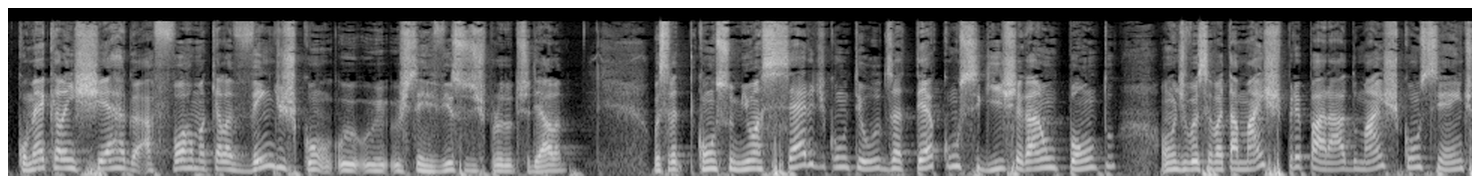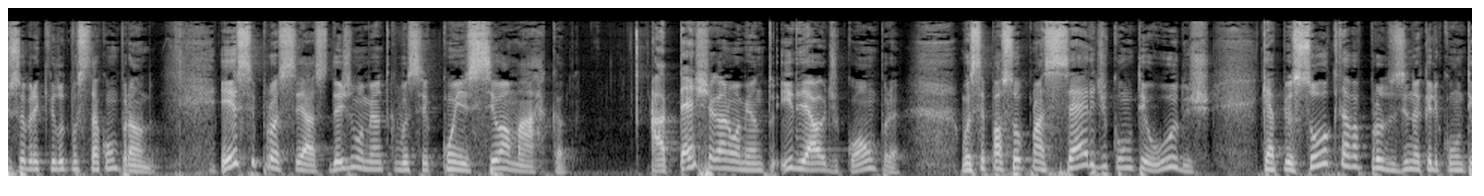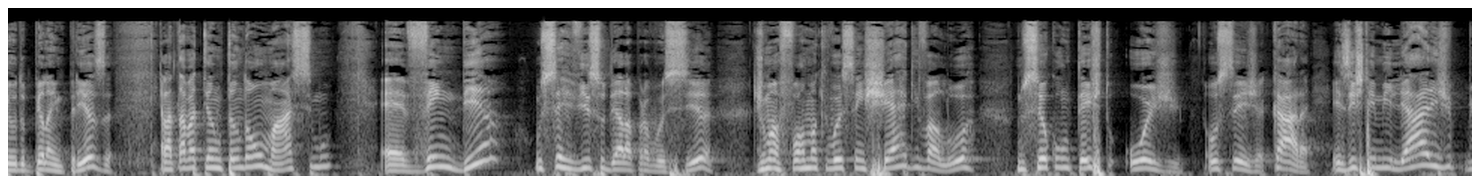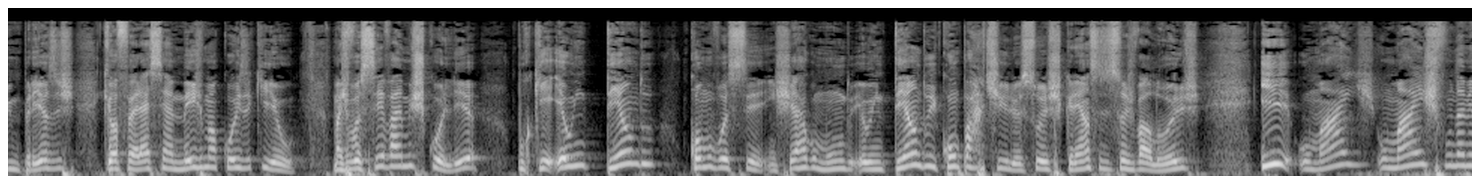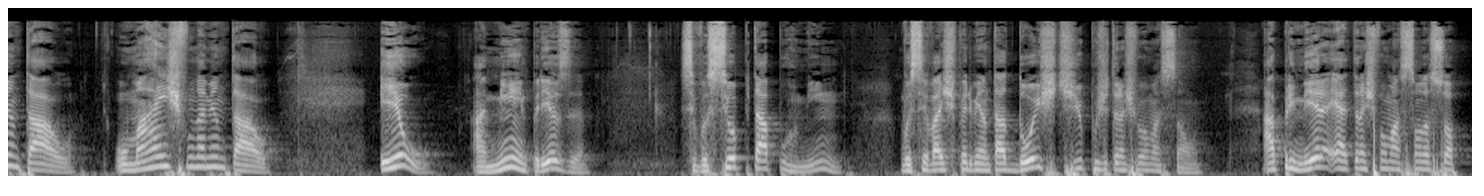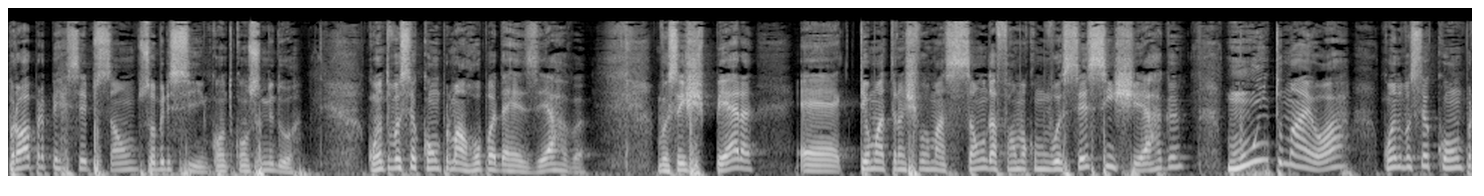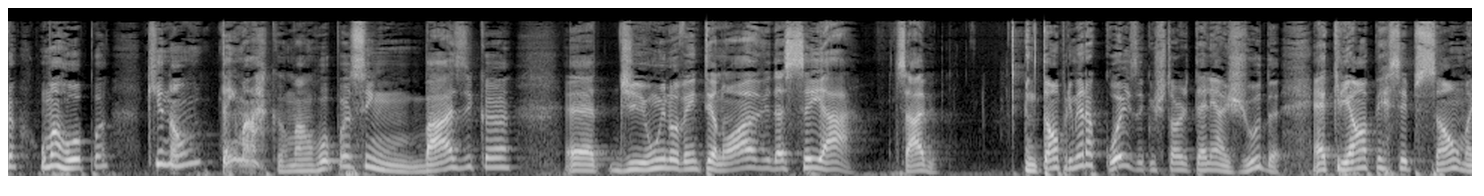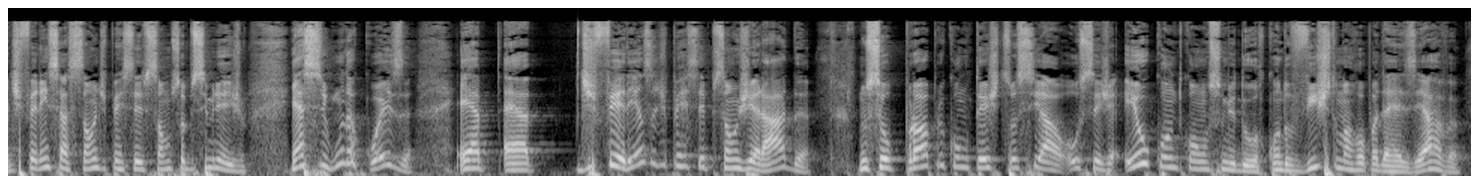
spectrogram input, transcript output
como é que ela enxerga a forma que ela vende os, os, os serviços e os produtos dela. Você vai consumir uma série de conteúdos até conseguir chegar a um ponto onde você vai estar mais preparado, mais consciente sobre aquilo que você está comprando. Esse processo, desde o momento que você conheceu a marca, até chegar no momento ideal de compra, você passou por uma série de conteúdos que a pessoa que estava produzindo aquele conteúdo pela empresa, ela estava tentando ao máximo é, vender o serviço dela para você de uma forma que você enxergue valor no seu contexto hoje. Ou seja, cara, existem milhares de empresas que oferecem a mesma coisa que eu, mas você vai me escolher porque eu entendo como você enxerga o mundo, eu entendo e compartilho as suas crenças e seus valores. E o mais, o mais fundamental, o mais fundamental, eu, a minha empresa, se você optar por mim, você vai experimentar dois tipos de transformação. A primeira é a transformação da sua própria percepção sobre si enquanto consumidor. Quando você compra uma roupa da reserva, você espera é, ter uma transformação da forma como você se enxerga muito maior quando você compra uma roupa que não tem marca, uma roupa assim básica é, de R$ 1,99 da C&A, sabe? Então, a primeira coisa que o storytelling ajuda é criar uma percepção, uma diferenciação de percepção sobre si mesmo. E a segunda coisa é, é a diferença de percepção gerada no seu próprio contexto social. Ou seja, eu, quanto consumidor, quando visto uma roupa da reserva,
